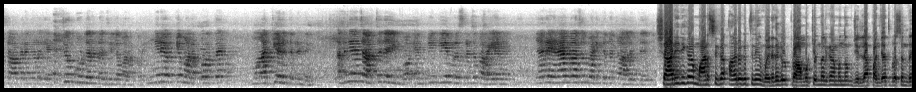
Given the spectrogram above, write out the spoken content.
സ്ഥാപനങ്ങൾ ഏറ്റവും കൂടുതലുള്ള ജില്ല മലപ്പുറം. ഇങ്ങനെയൊക്കെ മലപ്പുറത്തെ മാറ്റിയെടുത്തിട്ടുണ്ട്. അതിങ്ങനെ ചർച്ച ചെയ്യുമ്പോൾ M P T A president പറയാണ് ശാരീരിക മാനസിക ആരോഗ്യത്തിന് വനിതകൾ പ്രാമുഖ്യം നൽകണമെന്നും ജില്ലാ panchayat president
